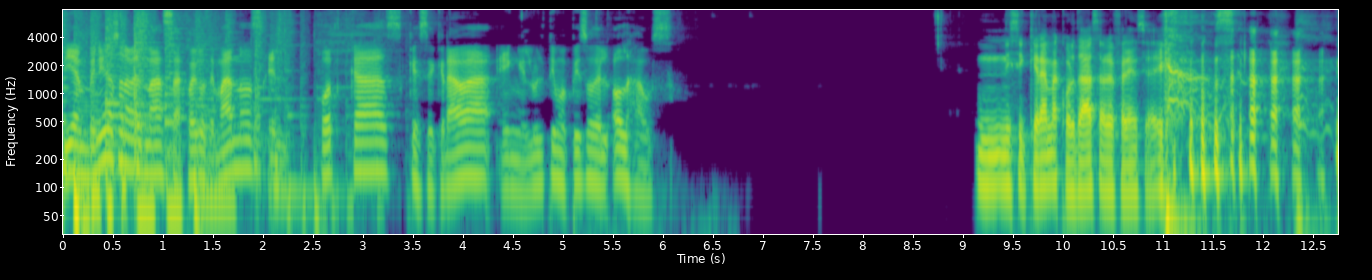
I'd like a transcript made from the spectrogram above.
Bienvenidos una vez más a Juegos de Manos, el podcast que se graba en el último piso del Old House. Ni siquiera me acordaba esa referencia, digamos.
